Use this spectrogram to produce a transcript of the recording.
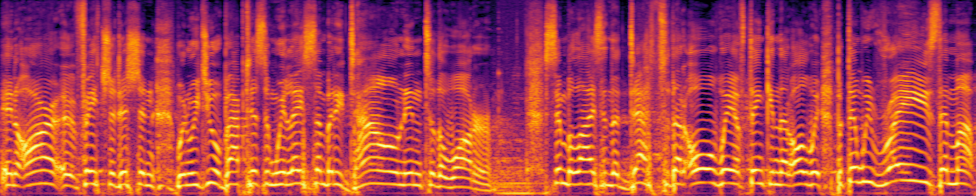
in our uh, faith tradition, when we do a baptism, we lay somebody down into the water, symbolizing the death to that old way of thinking, that old way, but then we raise them up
